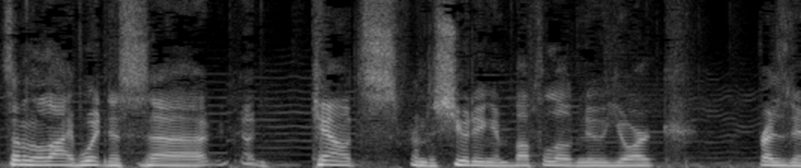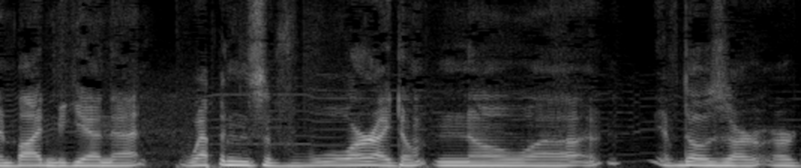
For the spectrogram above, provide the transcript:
Some of the live witness uh, accounts from the shooting in Buffalo, New York. President Biden began that. Weapons of war. I don't know uh, if those are, are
